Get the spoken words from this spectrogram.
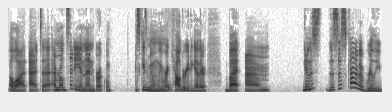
a lot at uh, Emerald City and then Brooke, excuse me, when we were at Calgary together. But um, you know, this this is kind of a really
